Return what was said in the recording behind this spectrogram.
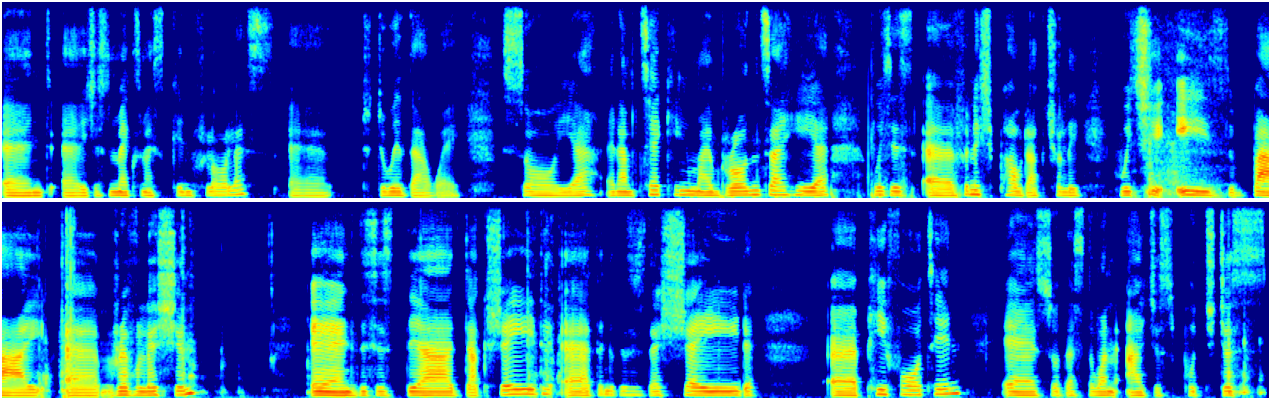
And uh, it just makes my skin flawless uh to do it that way. So yeah and i'm taking my bronzer here which is a finished powder actually which is by um, revolution. And this is their dark shade uh, i think this is the shade uh, p14 uh, so that's the one i just put just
